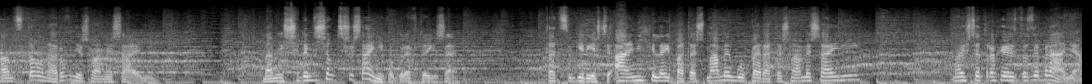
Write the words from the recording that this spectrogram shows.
Handstone'a również mamy shiny. Mamy 73 shiny w ogóle w tej grze. Tatsugiri jeszcze, a Nihilejpa też mamy, Woopera też mamy shiny. No jeszcze trochę jest do zebrania.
